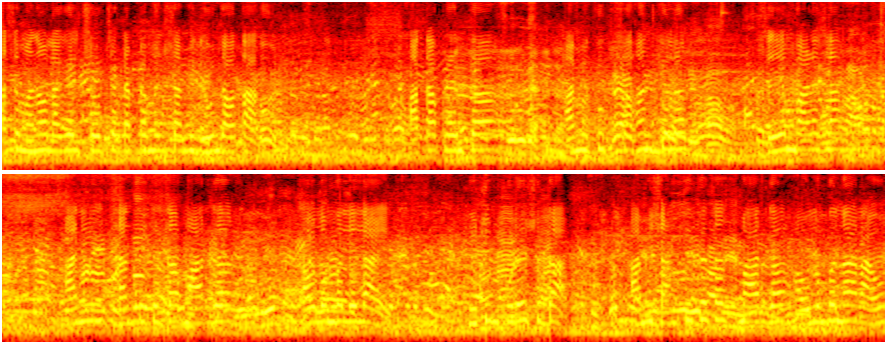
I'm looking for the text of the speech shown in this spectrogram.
असं म्हणावं लागेल शेवटच्या टप्प्यामध्येच आम्ही घेऊन जात आहोत. आतापर्यंत आम्ही खूप सहन केलं. संयम बाळगला आणि शांततेचा मार्ग अवलंबलेला आहे. इथून पुढे सुद्धा आम्ही शांततेचाच मार्ग अवलंबणार आहोत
